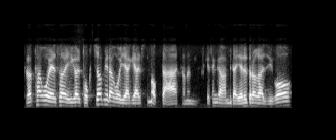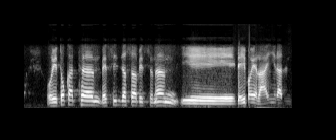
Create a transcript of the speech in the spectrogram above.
그렇다고 해서 이걸 독점이라고 이야기할 수는 없다. 저는 그렇게 생각합니다. 예를 들어가지고, 우리 똑같은 메신저 서비스는 이 네이버의 라인이라든지,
